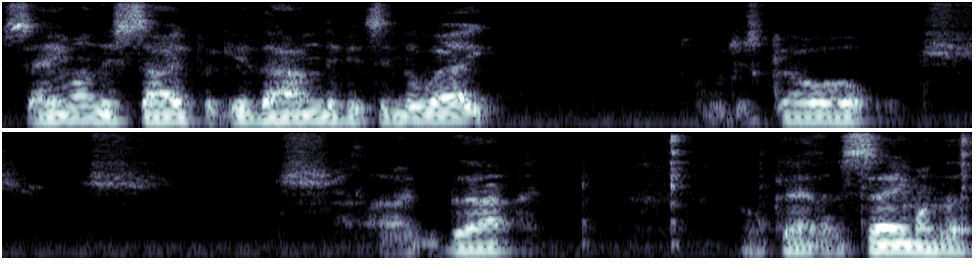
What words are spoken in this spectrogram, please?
Same on this side, forgive the hand if it's in the way. We'll just go up like that. Okay, then same on the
